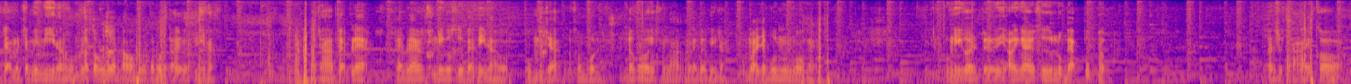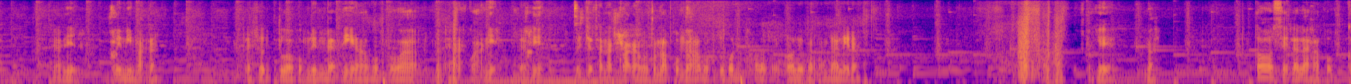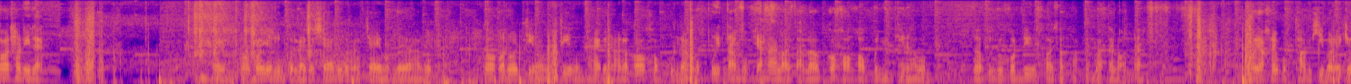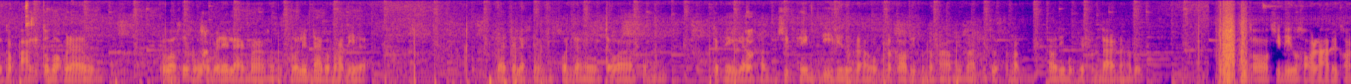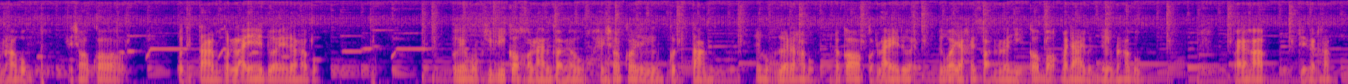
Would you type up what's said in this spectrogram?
เนี่ยมันจะไม่มีนะผมเราต้องเลื่อนเอาเพื่อกระโดดอะไรแบบนี้นะแต่ถ้าแบบแรกแบบแรกนี่ก็คือแบบนี้นะครับผมปุ่มมันจะข้างบนแล้วก็อยู่ข้างล่างอะไรแบบนี้นะผมอาจจะพูดงงๆหน่อย รงนี้ก็จะเป็นแบบนี้ เอาง่ายๆก็คือรูปแบบปุ่มครับ อันสุดท้ายก็แบบนี้ไม่มีหมัดนะ แต่ส่วนตัวผมเล่นแบบนี้ครับผม เพราะว่ามันถนัดกว่านี่ แบบนี้มันจะถนัดกว่านะครับผมสำหรับผมนะครับผมทุกคนถ้าแบบไหนก็เล่นแบบนั้นได้เลยนะ โอเค มา ก็เสร็จแล้วแหละครับผม ก็เท่านี้แหละใครชอบก็อย่าลืมกดไลค์กดแชร์เป็นกำลังใจให้ผมด้วยนะครับผม ก็ขอโทษจริงครับที่ผมหายไปนานแล้วก็ขอบคุณนะผมผู้ติดตามผมจะ500ซับแล้วก็ขอขอบคุณจริงๆนะครับผมสำหรับทุกๆคนที่คอยซัพพอร์ตผมมาตลอดนะก็อยากให้ผมทำคลิปอะไรเกี่ยวกับอาร์กก็บอกไม่ได้ครับผมแต่ว่าเครื่องผมก็ไม่ได้แรงมากครับผมก็เล่นได้ประมาณนี้แหละก็อาจจะแหลกของทุกคนนะครับผมแต่ว่าผมจะพยายามทำคลิปให้ดีที่สุดนะครับผมแล้วก็มีคุณภาพให้มากที่สุดสำหรับเท่าที่ผมจะทำได้นะครับผม ก็คลิปนี้ก็ขอลาไปก่อนนะครับผมถ้าชอบก็กดติดตามกดไลค์ให้ด้วยนะครับผมโอเคผมคลิปนี้ก็ขอลาไปก่อนนะครับผมใครชอบก็อย่าลืมกดติดตามให้ผมด้วยนะครับผม แล้วก็กดไลค์ให้ด้วย หรือว่าอยากให้สอนอะไรอีกก็บอกมาได้เหมือนเดิมนะครับผม ไปแล้วครับ เจอกันครับ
